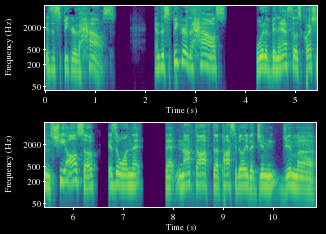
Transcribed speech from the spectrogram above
is the Speaker of the House. And the Speaker of the House would have been asked those questions. She also is the one that that knocked off the possibility that Jim Jim uh,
